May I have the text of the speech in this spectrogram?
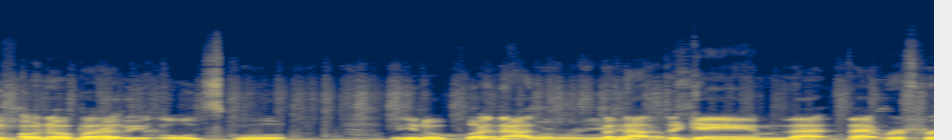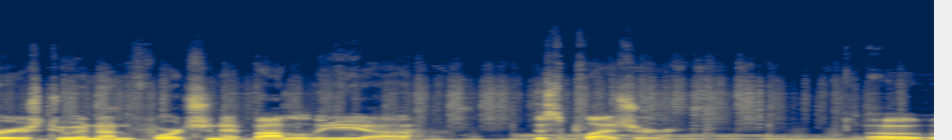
Oh, no, but- really old school, you know, platformer. but not yeah. but not the game. That that refers to an unfortunate bodily uh, displeasure. Oh,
